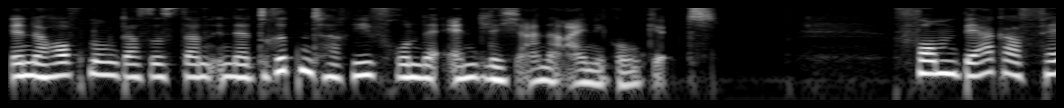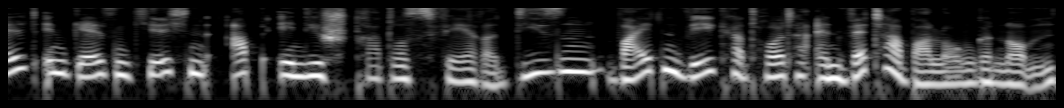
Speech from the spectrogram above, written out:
in der Hoffnung, dass es dann in der dritten Tarifrunde endlich eine Einigung gibt. Vom Berger Feld in Gelsenkirchen ab in die Stratosphäre. Diesen weiten Weg hat heute ein Wetterballon genommen.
